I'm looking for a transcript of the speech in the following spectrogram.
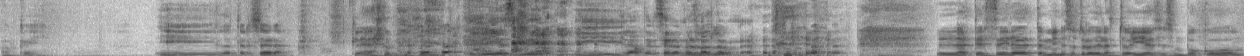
Ok. Y la tercera. Claro. Y, la tercera nos Los falta una. La tercera también es otra de las teorías, es un poco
